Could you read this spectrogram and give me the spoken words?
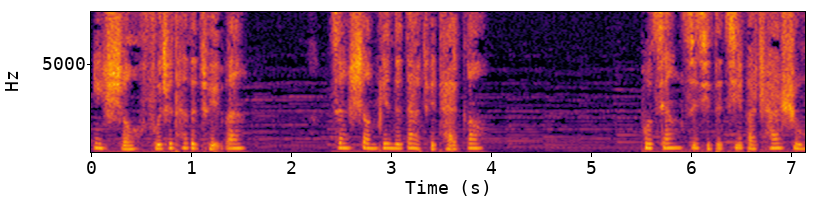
一手扶着她的腿弯，将上边的大腿抬高，不将自己的鸡巴插入，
